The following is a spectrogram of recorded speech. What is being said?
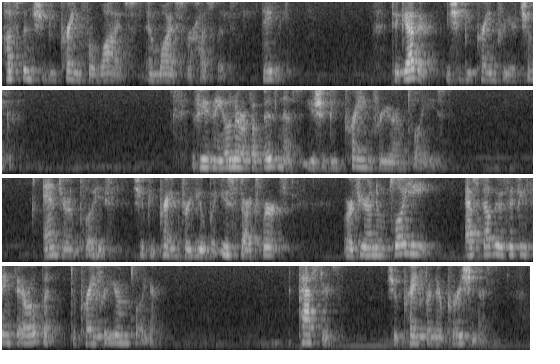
husbands should be praying for wives and wives for husbands daily. Together, you should be praying for your children. If you're the owner of a business, you should be praying for your employees. And your employees should be praying for you, but you start first. Or if you're an employee, ask others if you think they're open to pray for your employer. Pastors should pray for their parishioners.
